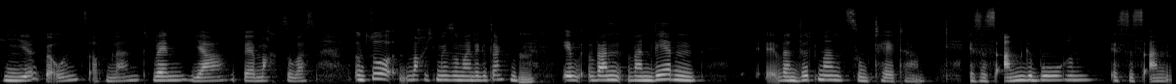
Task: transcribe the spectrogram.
hier bei uns auf dem Land? Wenn ja, wer macht sowas? Und so mache ich mir so meine Gedanken. Mhm. Wann, wann, werden, äh, wann wird man zum Täter? Ist es angeboren? Ist es an,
